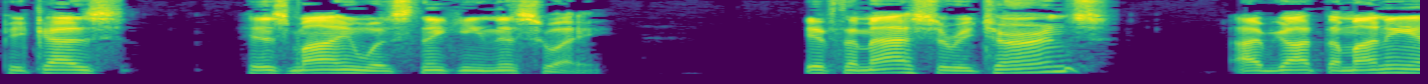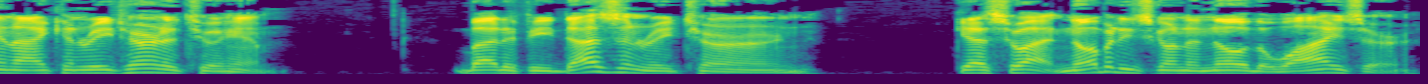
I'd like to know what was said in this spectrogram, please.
because his mind was thinking this way. If the master returns, I've got the money and I can return it to him. But if he doesn't return, guess what? Nobody's going to know the wiser,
